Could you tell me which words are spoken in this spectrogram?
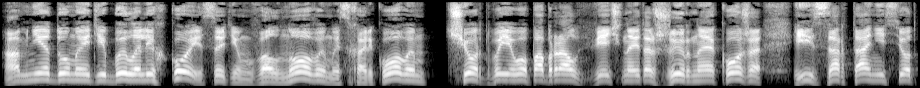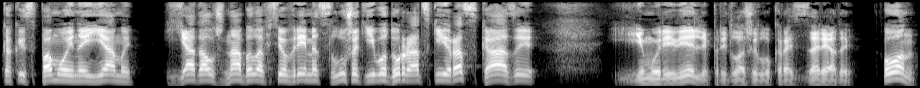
А мне, думаете, было легко и с этим Волновым, и с Харьковым? Черт бы его побрал, вечно эта жирная кожа и изо рта несет, как из помойной ямы. Я должна была все время слушать его дурацкие рассказы. Ему Ревелли предложил украсть заряды. Он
